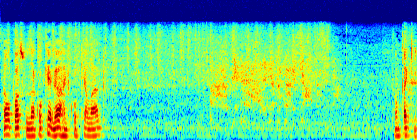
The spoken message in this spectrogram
Então eu posso usar qualquer garra de qualquer lado. Então tá aqui.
